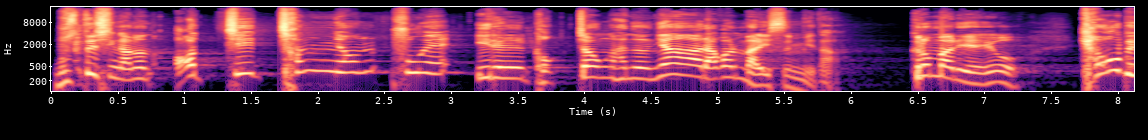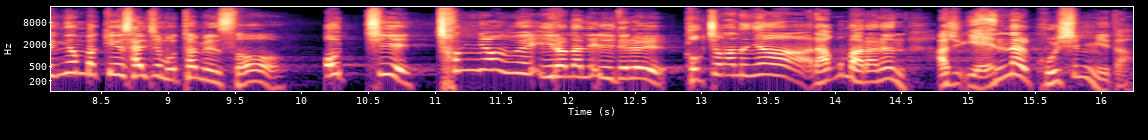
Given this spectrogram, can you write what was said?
무슨 뜻인가 하면 어찌 천년 후의 일을 걱정하느냐라고 하는 말이 있습니다. 그런 말이에요. 겨우 100년밖에 살지 못하면서 어찌 천년 후에 일어날 일들을 걱정하느냐라고 말하는 아주 옛날 고시입니다.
